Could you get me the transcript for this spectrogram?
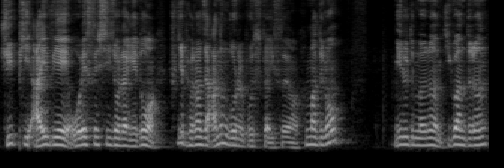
GP, IVA, OSC 전략에도 크게 변하지 않은 거를 볼 수가 있어요. 한마디로 예를 들면은 기관들은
